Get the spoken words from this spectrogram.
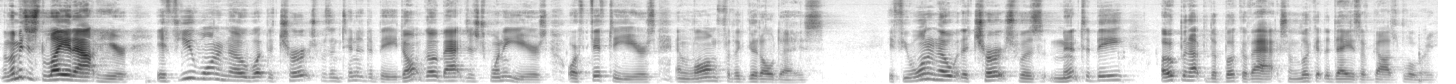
And let me just lay it out here. If you want to know what the church was intended to be, don't go back just 20 years or 50 years and long for the good old days. If you want to know what the church was meant to be, open up to the book of Acts and look at the days of God's glory.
